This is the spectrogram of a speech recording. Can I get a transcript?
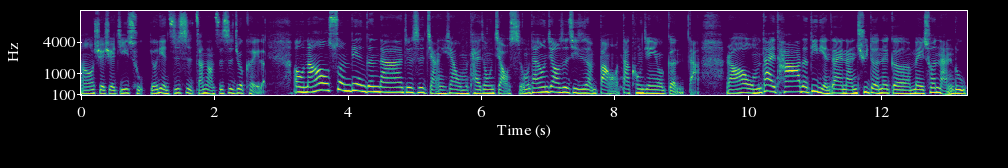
然后学学基础，有点知识，长长知识就可以了哦。然后顺便跟大家就是讲一下，我们台中教室，我们台中教室其实很棒哦，大空间又更大。然后我们在它的地点在南区的那个美村南路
